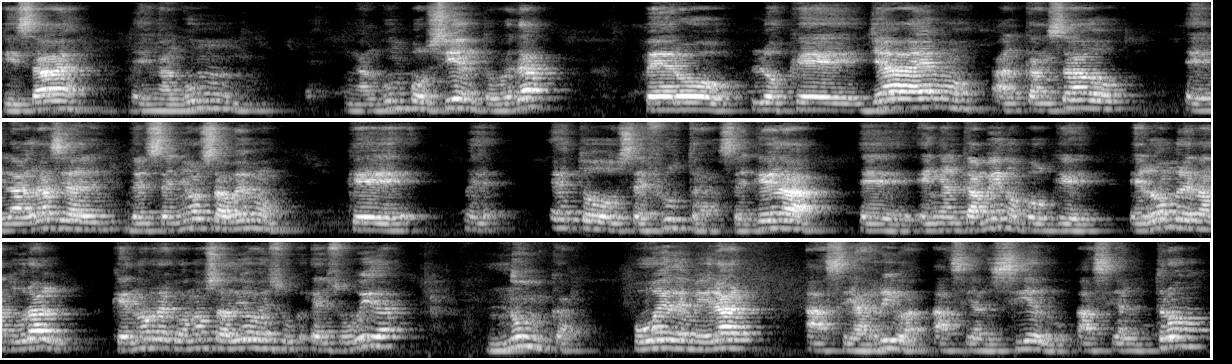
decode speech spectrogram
quizás en algún, en algún por ciento, ¿verdad? Pero los que ya hemos alcanzado la gracia del, del Señor sabemos que esto se frustra, se queda eh, en el camino porque el hombre natural que no reconoce a Dios en su, en su vida, nunca puede mirar hacia arriba, hacia el cielo, hacia el trono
